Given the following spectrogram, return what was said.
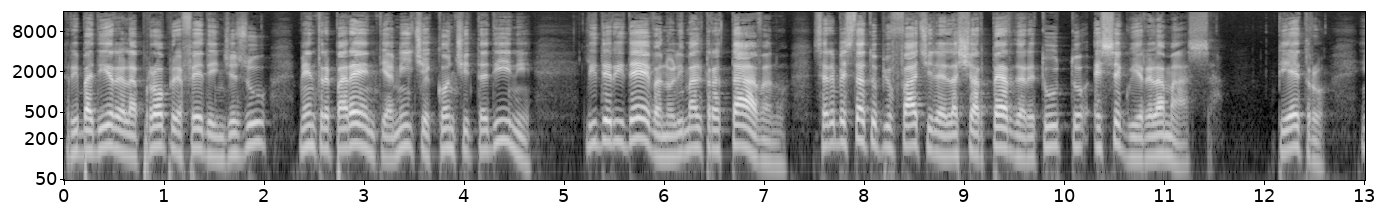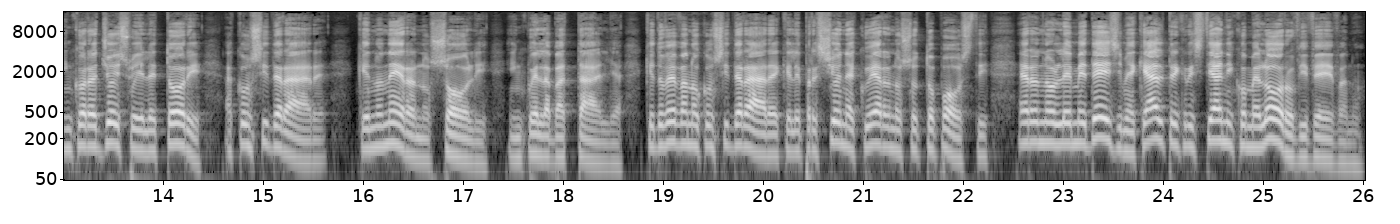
ribadire la propria fede in Gesù mentre parenti, amici e concittadini li deridevano, li maltrattavano. Sarebbe stato più facile lasciar perdere tutto e seguire la massa. Pietro incoraggiò i suoi lettori a considerare che non erano soli in quella battaglia, che dovevano considerare che le pressioni a cui erano sottoposti erano le medesime che altri cristiani come loro vivevano.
